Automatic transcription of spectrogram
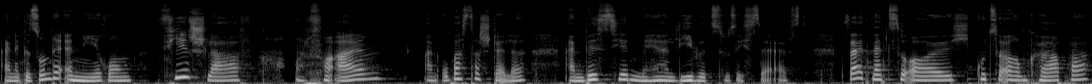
eine gesunde Ernährung, viel Schlaf und vor allem an oberster Stelle ein bisschen mehr Liebe zu sich selbst. Seid nett zu euch, gut zu eurem Körper.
